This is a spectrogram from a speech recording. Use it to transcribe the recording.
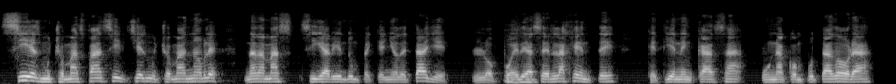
sí es mucho más fácil, sí es mucho más noble, nada más sigue habiendo un pequeño detalle, lo puede hacer la gente que tiene en casa una computadora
